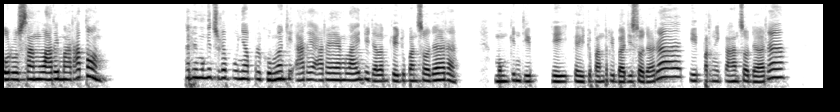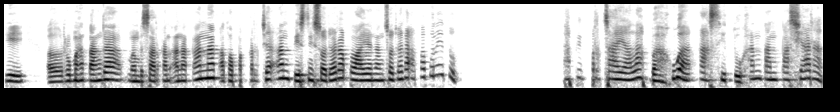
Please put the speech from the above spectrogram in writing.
urusan lari maraton. Tapi mungkin sudah punya pergumulan di area-area yang lain di dalam kehidupan saudara. Mungkin di, di kehidupan pribadi saudara, di pernikahan saudara, di Eh, rumah tangga, membesarkan anak-anak, atau pekerjaan, bisnis saudara, pelayanan saudara, apa pun itu. Tapi percayalah bahwa kasih Tuhan tanpa syarat.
